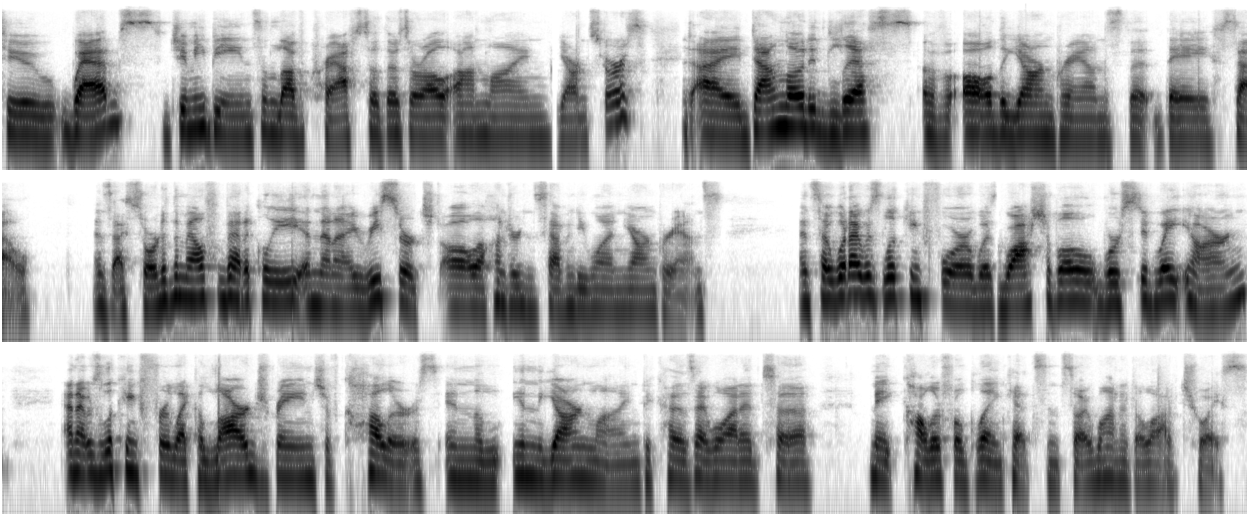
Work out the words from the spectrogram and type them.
to Webs, Jimmy Beans, and Lovecraft. So those are all online yarn stores. And I downloaded lists of all the yarn brands that they sell. As I sorted them alphabetically, and then I researched all 171 yarn brands. And so what I was looking for was washable worsted weight yarn. And I was looking for like a large range of colors in the in the yarn line because I wanted to make colorful blankets. And so I wanted a lot of choice.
